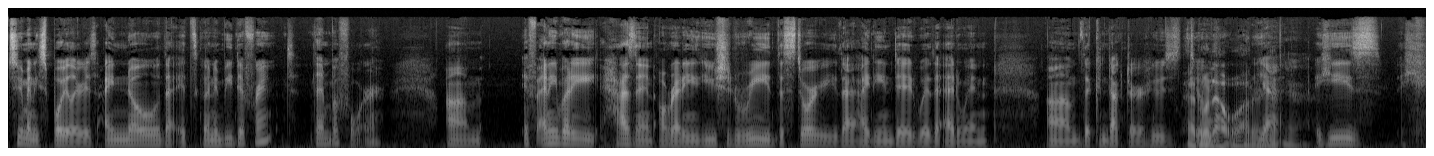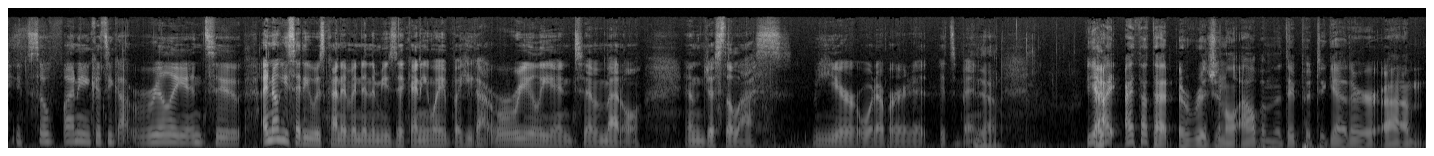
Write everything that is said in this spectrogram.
too many spoilers, I know that it's going to be different than before. Um, if anybody hasn't already, you should read the story that Aidin did with Edwin, um, the conductor who's edwin doing- outwater Yeah, Yeah. he's. It's so funny because he got really into. I know he said he was kind of into the music anyway, but he got really into metal in just the last year or whatever it, it's been. yeah Yeah, I- I, I thought that original album that they put together, um,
